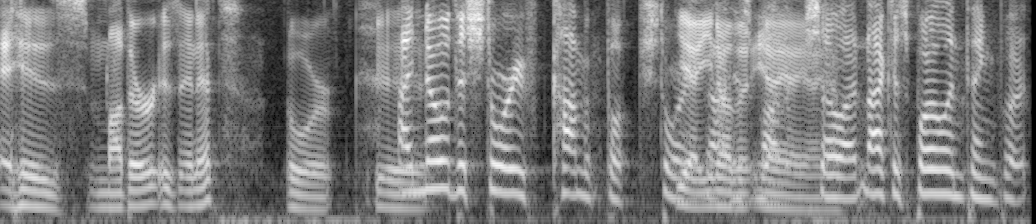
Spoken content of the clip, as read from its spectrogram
I. his mother is in it, or uh, I know the story, comic book story. Yeah, you know his the- yeah, mother. yeah, yeah, So yeah. I'm not gonna spoil anything, but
